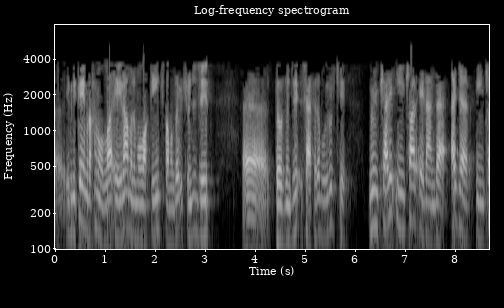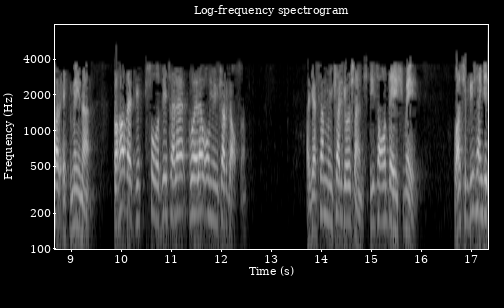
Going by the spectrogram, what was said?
e, İbn-i Qeym Rahimullah Eylam-ül Muvaqqiyin kitabında 3-cü cild e, 4-cü səhifədə buyurur ki, münkəri inkar edəndə, əgər inkar etməklə daha vəziyyət pis olacaq hələ, qoy elə o münkar qalsın. Əgər sən münkar görürsən, istəyirsən onu dəyişmək, lakin bilirsən ki,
